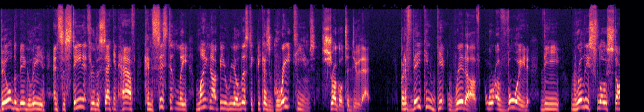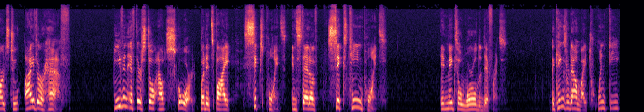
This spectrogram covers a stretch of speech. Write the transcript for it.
build a big lead, and sustain it through the second half consistently might not be realistic because great teams struggle to do that. But if they can get rid of or avoid the really slow starts to either half, even if they're still outscored, but it's by six points instead of 16 points, it makes a world of difference. The Kings were down by 20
